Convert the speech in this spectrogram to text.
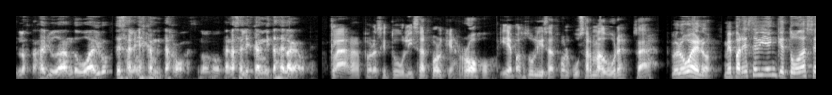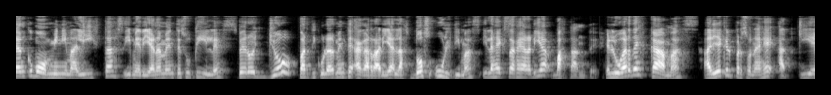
lo estás ayudando o algo, te salen escamitas rojas. No, no van a salir escamitas de lagarto. Claro, pero si tu Lizard Folk es rojo y de paso tu Lizard Folk usa armadura, o sea. Pero bueno, me parece bien que todas sean como minimalistas y medianamente sutiles, pero yo particularmente agarraría las dos últimas y las exageraría bastante. En lugar de escamas, haría que el personaje adquiera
